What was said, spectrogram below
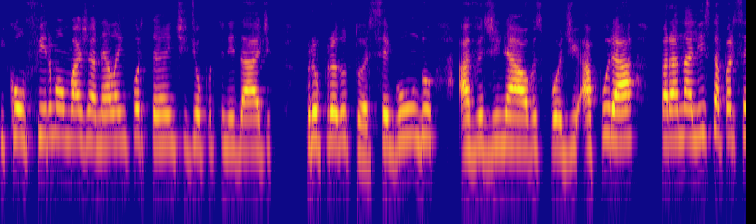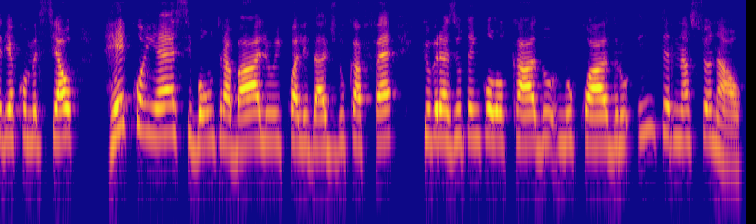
e confirma uma janela importante de oportunidade para o produtor. Segundo a Virginia Alves pôde apurar, para analista, a parceria comercial reconhece bom trabalho e qualidade do café que o Brasil tem colocado no quadro internacional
